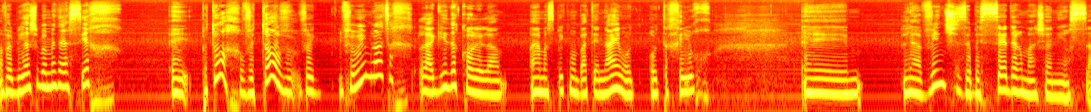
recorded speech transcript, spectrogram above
אבל בגלל שבאמת היה שיח פתוח וטוב, ולפעמים לא היה צריך להגיד הכל, אלא היה מספיק מבט עיניים או, או את החיוך, להבין שזה בסדר מה שאני עושה.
